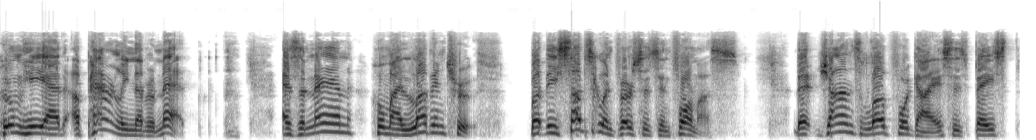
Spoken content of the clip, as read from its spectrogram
whom he had apparently never met, as a man whom I love in truth. But the subsequent verses inform us that John's love for Gaius is based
